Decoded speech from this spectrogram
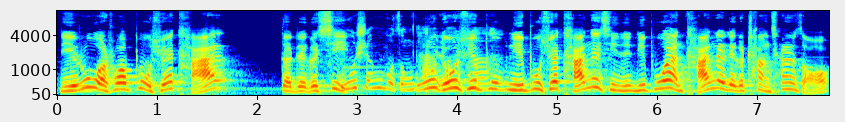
你如果说不学弹。的这个戏无声不宗弹，尤其不你不学弹的戏，你你不按弹的这个唱腔走，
